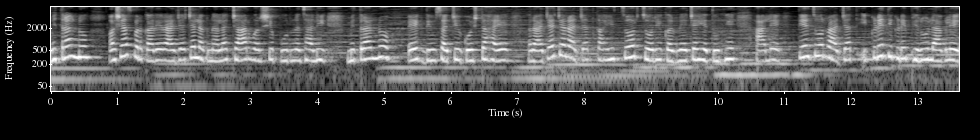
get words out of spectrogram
मित्रांनो अशाच प्रकारे राजाच्या लग्नाला चार वर्षे पूर्ण झाली. मित्रांनो एक दिवसाची गोष्ट आहे राजाच्या राज्यात काही चोर चोरी करण्याच्या हेतूने आले. ते चोर राज्यात इकडे तिकडे फिरू लागले.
